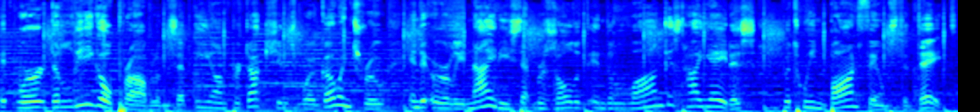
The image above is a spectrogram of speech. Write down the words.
it were the legal problems that Eon Productions were going through in the early 90s that resulted in the longest hiatus between Bond films to date,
